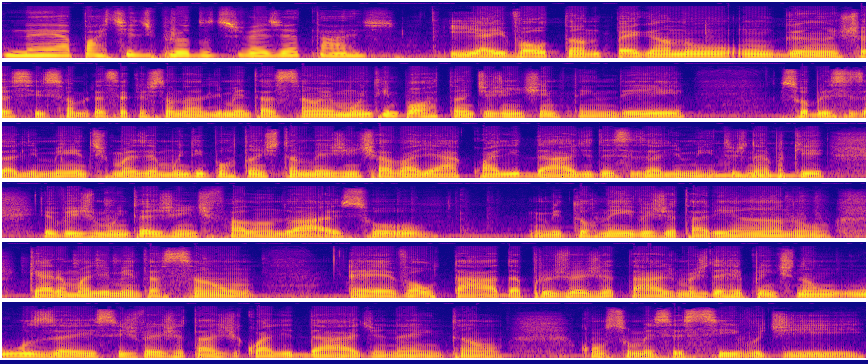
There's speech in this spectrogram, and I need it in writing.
né, a partir de produtos vegetais. E aí, voltando, pegando um gancho assim, sobre essa questão da alimentação, é muito importante a gente entender sobre esses alimentos, mas é muito importante também a gente avaliar a qualidade desses alimentos, né? uhum. né? Porque eu vejo muita gente falando, ah, eu sou me tornei vegetariano, quero uma alimentação é, voltada para os vegetais, mas de repente não usa esses vegetais de qualidade, né? Então, consumo excessivo de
